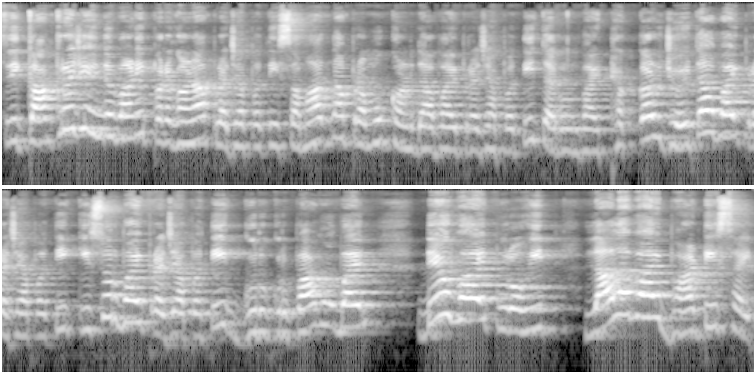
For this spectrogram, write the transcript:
શ્રી કાંકરેજ હિન્દવાણી પરગણા પ્રજાપતિ સમાજના પ્રમુખ કણદાભાઈ પ્રજાપતિ, તરુણભાઈ ઠક્કર, જોઈતાભાઈ પ્રજાપતિ, કિશોરભાઈ પ્રજાપતિ, ગુરુકૃપા મોબાઈલ, દેવભાઈ પુરોહિત, લાલાભાઈ ભાટી સહિત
